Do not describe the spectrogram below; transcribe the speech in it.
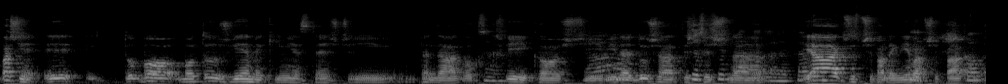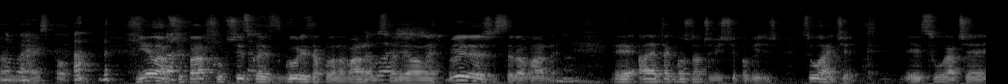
Właśnie, y, to bo, bo to już wiemy, kim jesteś, czyli pedagog z Tak. krwi i kości, No. widać dusza artystyczna. tak? Jak przez przypadek? Nie ma szko- tam no daj spokój. Nie ma przypadku, wszystko jest z góry zaplanowane, No ustawione, wyreżyserowane. No. Y, Ale tak można oczywiście powiedzieć. Słuchajcie, y, słuchacze,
